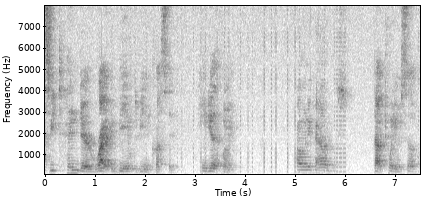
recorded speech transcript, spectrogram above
Has to be tender, right, and be able to be encrusted. Can you do that for me? How many pounds? About 20 or so.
